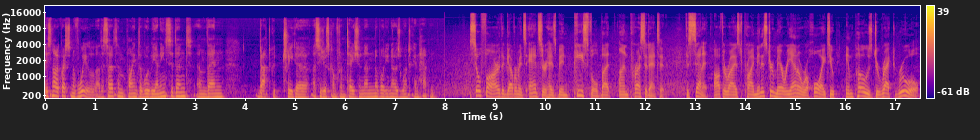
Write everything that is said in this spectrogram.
It's not a question of will. At a certain point, there will be an incident, and then that could trigger a serious confrontation, and nobody knows what can happen. So far, the government's answer has been peaceful but unprecedented. The Senate authorized Prime Minister Mariano Rajoy to impose direct rule,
